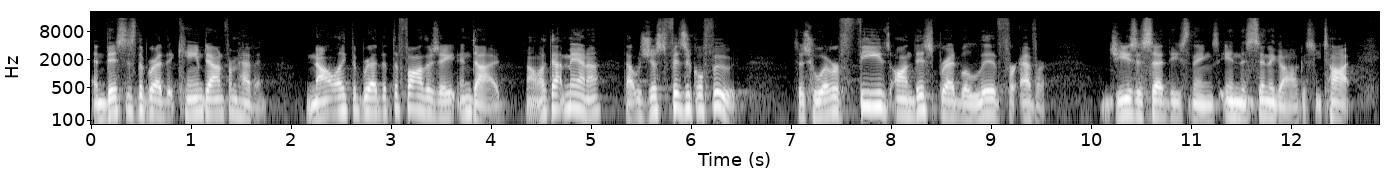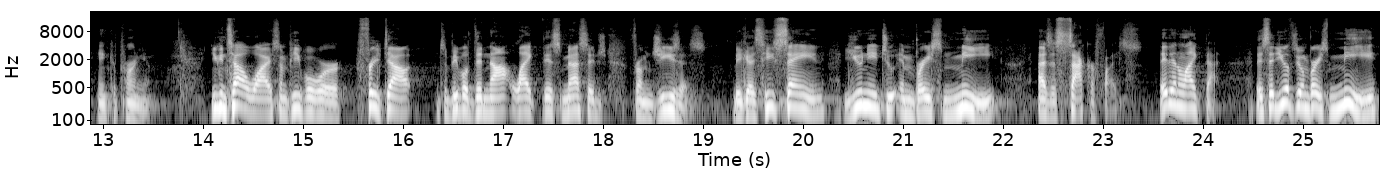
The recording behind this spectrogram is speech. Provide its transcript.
And this is the bread that came down from heaven, not like the bread that the fathers ate and died, not like that manna, that was just physical food. It says, Whoever feeds on this bread will live forever. Jesus said these things in the synagogue as he taught in Capernaum. You can tell why some people were freaked out. Some people did not like this message from Jesus because he's saying, You need to embrace me as a sacrifice. They didn't like that. They said, You have to embrace me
